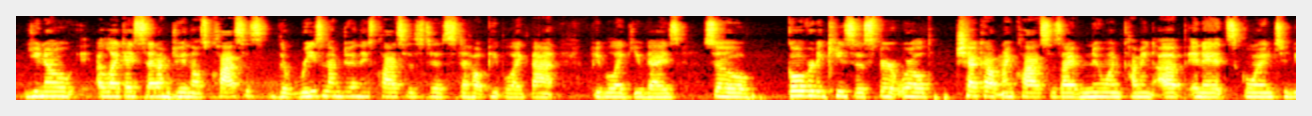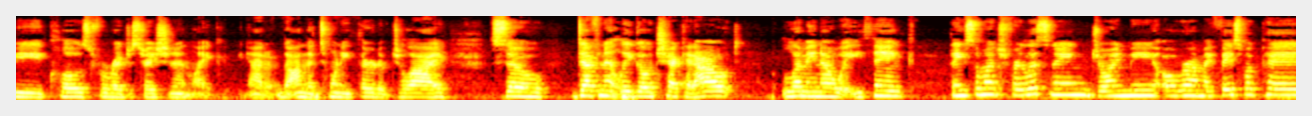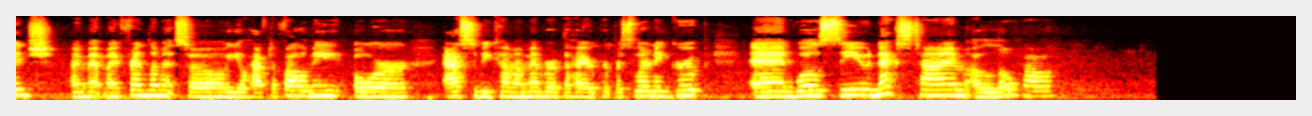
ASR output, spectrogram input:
You know, like I said, I'm doing those classes. The reason I'm doing these classes is to help people like that, people like you guys. So go over to Keys to the Spirit World, check out my classes. I have a new one coming up, and it's going to be closed for registration in like on the 23rd of July. So definitely go check it out. Let me know what you think. Thanks so much for listening. Join me over on my Facebook page. I'm at my friend limit, so you'll have to follow me or ask to become a member of the Higher Purpose Learning Group. And we'll see you next time. Aloha.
